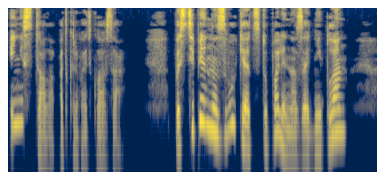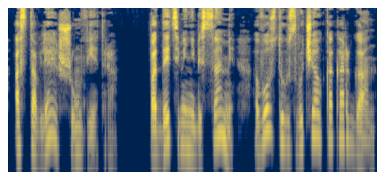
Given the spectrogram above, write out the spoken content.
и не стала открывать глаза. Постепенно звуки отступали на задний план, оставляя шум ветра. Под этими небесами воздух звучал как орган,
